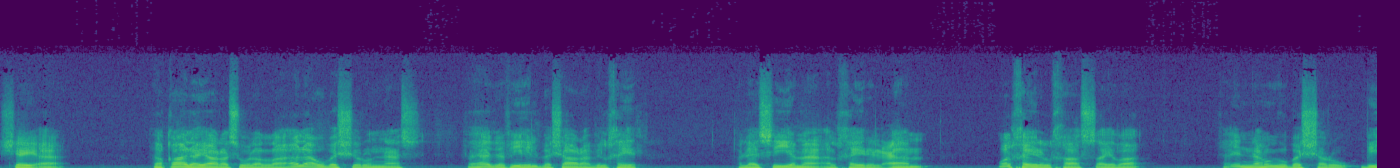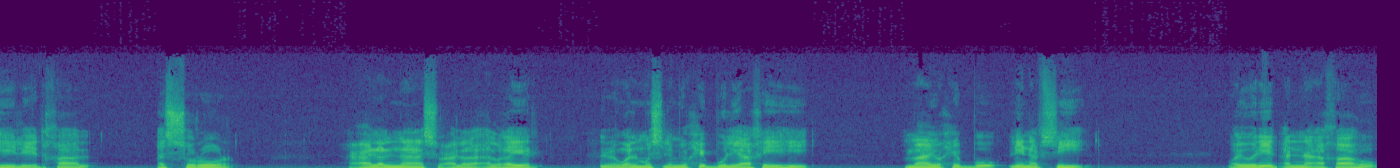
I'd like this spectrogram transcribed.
شيئا. فقال يا رسول الله ألا أبشر الناس؟ فهذا فيه البشارة بالخير ولا سيما الخير العام والخير الخاص أيضا فإنه يبشر به لإدخال السرور على الناس وعلى الغير والمسلم يحب لأخيه ما يحب لنفسه ويريد أن أخاه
